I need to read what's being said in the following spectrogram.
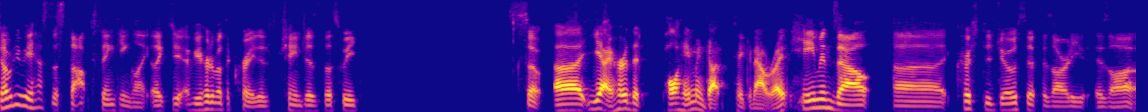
WWE has to stop thinking like like. Have you heard about the creative changes this week? So Uh, yeah, I heard that Paul Heyman got taken out, right? Heyman's out. Uh, Chris Joseph is already is uh,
